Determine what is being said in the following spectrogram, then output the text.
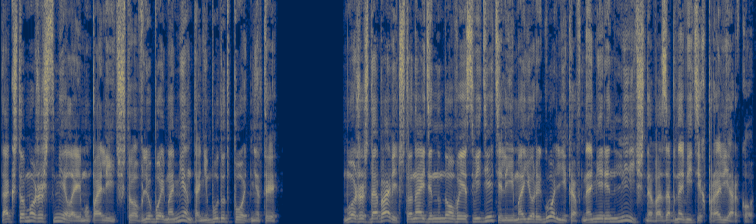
Так что можешь смело ему полить, что в любой момент они будут подняты. Можешь добавить, что найдены новые свидетели, и майор Игольников намерен лично возобновить их проверку.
